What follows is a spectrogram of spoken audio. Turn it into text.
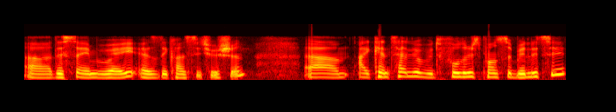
uh, the same way as the constitution. Um, I can tell you with full responsibility,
